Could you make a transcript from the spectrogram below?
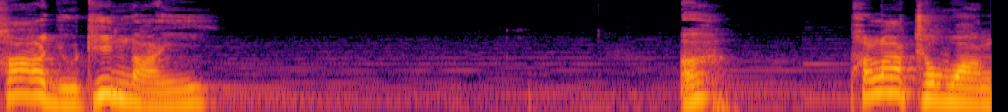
ข้าอยู่ที่ไหน เอ๊ะ ระราชวัง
